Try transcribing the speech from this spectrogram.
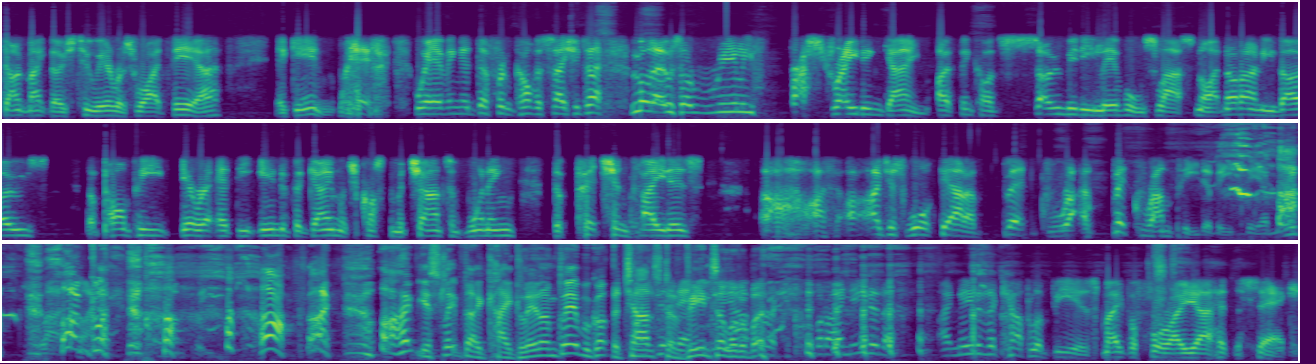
don't make those two errors right there. Again, we're we're having a different conversation today. Look, it was a really frustrating game. I think on so many levels last night. Not only those, the Pompey error at the end of the game, which cost them a chance of winning. The pitch invaders Oh, I, I, just walked out a bit, gr- a bit grumpy to be fair, mate. I'm glad. I hope you slept okay, Glenn. I'm glad we got the chance to vent a little bit. but I needed a, I needed a couple of beers, mate, before I uh, hit the sack.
